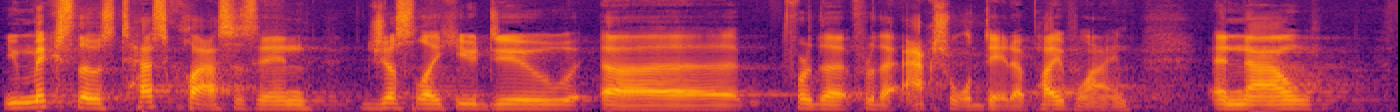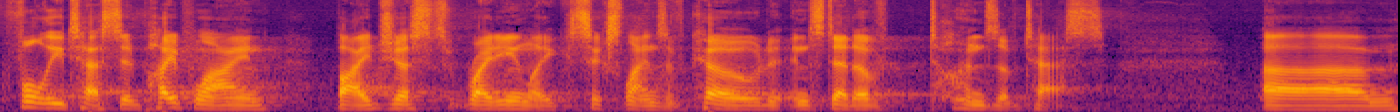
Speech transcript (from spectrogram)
you mix those test classes in just like you do uh, for, the, for the actual data pipeline. And now, fully tested pipeline by just writing like six lines of code instead of tons of tests. Um,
